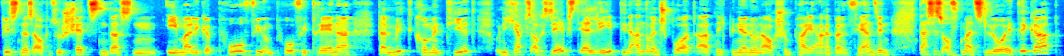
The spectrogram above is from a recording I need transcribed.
wissen das auch zu schätzen, dass ein ehemaliger Profi und Profitrainer da mit kommentiert. Und ich habe es auch selbst erlebt in anderen Sportarten. Ich bin ja nun auch schon ein paar Jahre beim Fernsehen, dass es oftmals Leute gab,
